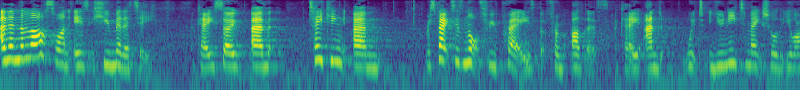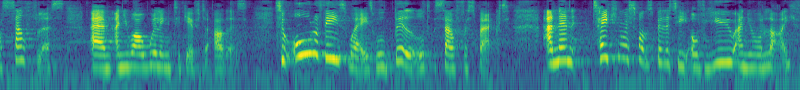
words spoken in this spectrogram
And then the last one is humility. Okay, so um, taking um, respect is not through praise but from others. Okay, and which you need to make sure that you are selfless um, and you are willing to give to others. So all of these ways will build self-respect. And then taking responsibility of you and your life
